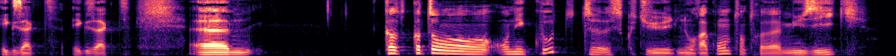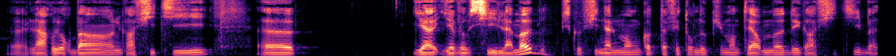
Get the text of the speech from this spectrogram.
Exact, exact. Euh, quand quand on, on écoute euh, ce que tu nous racontes entre la musique, euh, l'art urbain, le graffiti, euh, il y, a, il y avait aussi la mode, puisque finalement, quand tu as fait ton documentaire mode et graffiti, bah,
